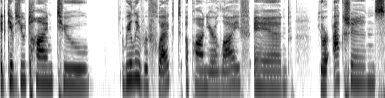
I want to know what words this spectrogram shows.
it gives you time to really reflect upon your life and your actions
